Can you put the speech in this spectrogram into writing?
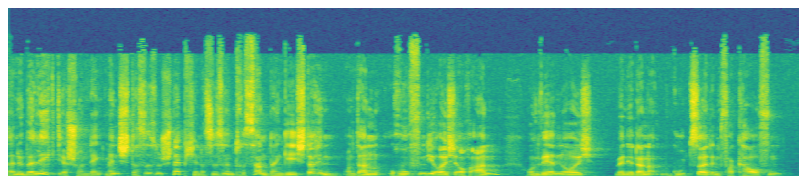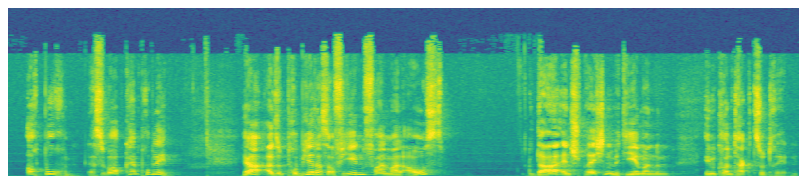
dann überlegt ihr schon, denkt, Mensch, das ist ein Schnäppchen, das ist interessant, dann gehe ich dahin. Und dann rufen die euch auch an und werden euch, wenn ihr dann gut seid im Verkaufen, auch buchen. Das ist überhaupt kein Problem. Ja, also probier das auf jeden Fall mal aus, da entsprechend mit jemandem in Kontakt zu treten.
